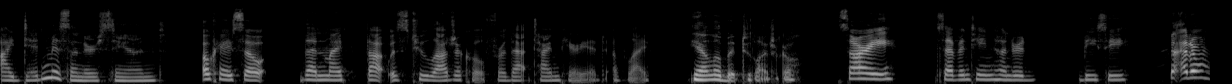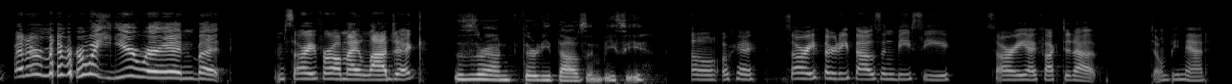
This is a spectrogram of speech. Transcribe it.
I did misunderstand. Okay, so then my thought was too logical for that time period of life. Yeah, a little bit too logical. Sorry, 1700 BC. I don't I don't remember what year we're in, but I'm sorry for all my logic. This is around 30,000 BC. Oh, okay. Sorry, 30,000 BC. Sorry, I fucked it up. Don't be mad.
